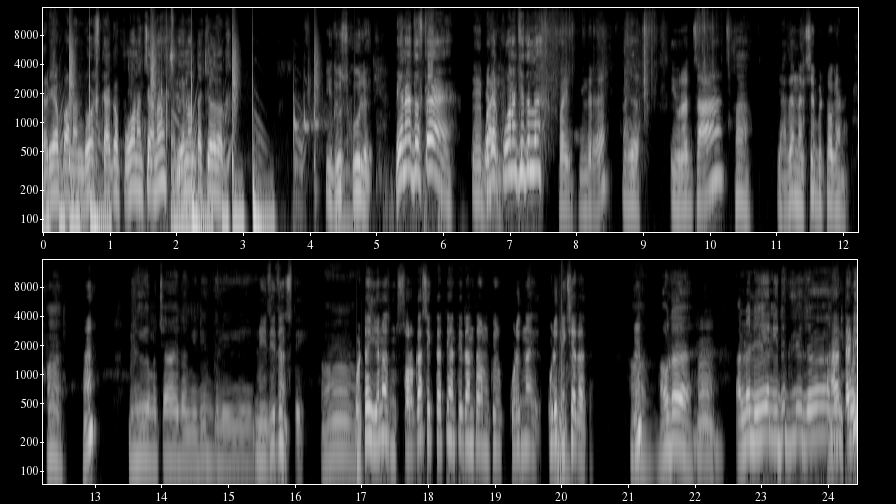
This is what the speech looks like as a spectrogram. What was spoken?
ತಡಿಯಪ್ಪ ನನ್ನ ದೋಸ್ತ ಯಾಕ ಫೋನ್ ಹಚ್ಚಾನ? ಏನಂತ ಕೇಳ್ಬೇಕು? ಇದು ಸ್ಕೂಲ್ ಏನ ದೋಸ್ತ? ಏ ಬಾಯ್. ಫೋನ್ ಹಚ್ಚಿದಲ್ಲ ಬಾಯ್ ಹೇಳ. ಇವ್ರ ಅಜ್ಜ ಹಾ. ಯಾವ್ದ ನಕ್ಷೆ ಬಿಟ್ಟು ಹೋಗ್ಯಾನ? ಹಾ? ಬಿಳಿ ಮಚ್ಚ ಇದು ನಿದಿದ್ಲಿ ನೀ ಇದಿದ್ ಅನ್ಸ್ತಿ. ಹ್ಮ್ ಒಟ್ಟ ಏನೋ ಸ್ವರ್ಗ ಸಿಕ್ತತಿ ಅಂತಿದಂತ ಅವ್ನ ಕುಡಿದ್ ಕುಡಿದ್ ನಿಕ್ಷೇದ ಹಾ, ಹೌದ? ಹ್ಮ್ ಅಲ್ಲಲ್ಲಿ ನಿದಿದ್ಲಿ ಇದು ಹಾ, ನಿನ್ ತಡಿ.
